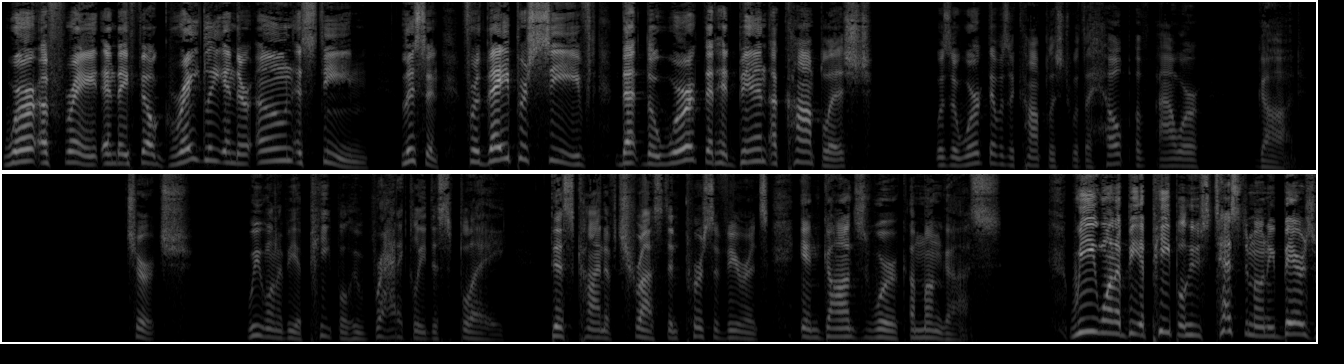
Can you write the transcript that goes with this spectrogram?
were afraid, and they fell greatly in their own esteem. Listen, for they perceived that the work that had been accomplished was a work that was accomplished with the help of our God. Church, we want to be a people who radically display this kind of trust and perseverance in God's work among us. We want to be a people whose testimony bears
